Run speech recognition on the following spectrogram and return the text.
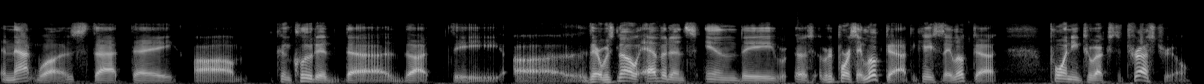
and that was that they um, concluded that the uh, there was no evidence in the uh, reports they looked at, the cases they looked at, pointing to extraterrestrial,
